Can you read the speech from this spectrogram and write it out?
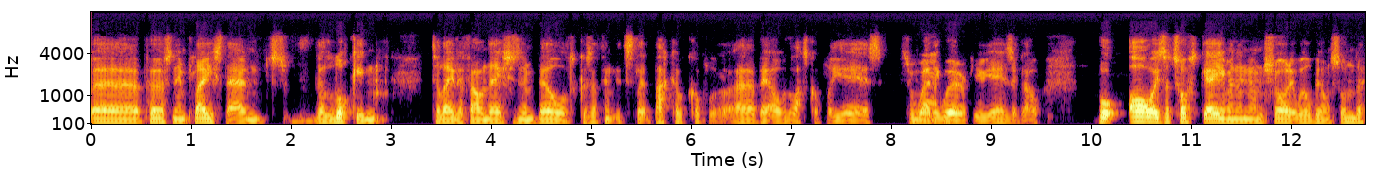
uh, person in place there, and they're looking to lay the foundations and build because I think they'd slipped back a couple uh, a bit over the last couple of years from where yeah. they were a few years ago. But always a tough game, and I'm sure it will be on Sunday.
